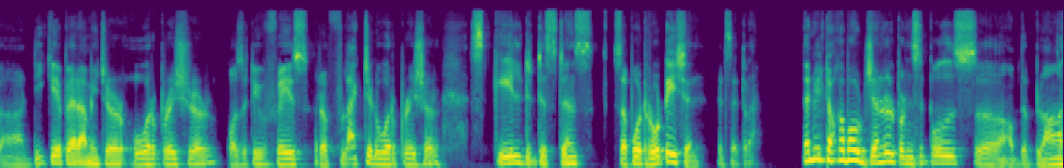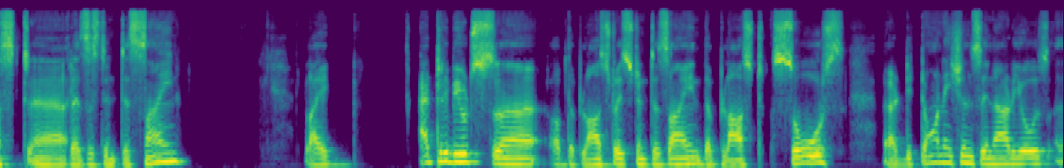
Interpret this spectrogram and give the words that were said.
uh, decay parameter, overpressure, positive phase, reflected overpressure, scaled distance, support rotation, etc. Then we'll talk about general principles uh, of the blast uh, resistant design, like attributes of the blast resistant design, the blast source, uh, detonation scenarios, uh,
